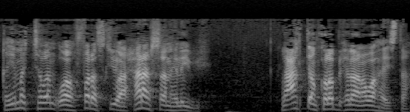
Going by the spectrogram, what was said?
Qaymo jaban waa faraskiio xaraashaan helaybi lacagtaan kula bixi waa haystaa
